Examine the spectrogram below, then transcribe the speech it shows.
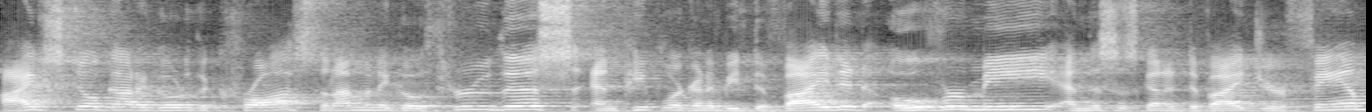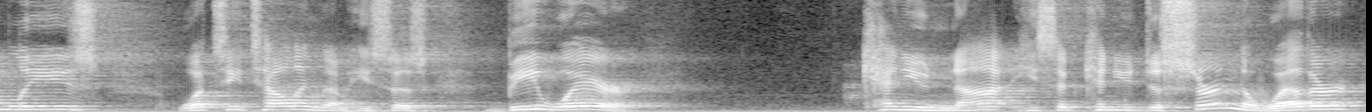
I've still got to go to the cross and I'm going to go through this, and people are going to be divided over me, and this is going to divide your families. What's he telling them? He says, Beware. Can you not? He said, Can you discern the weather?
